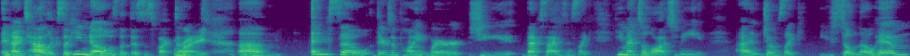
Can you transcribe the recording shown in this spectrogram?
in italics, so he knows that this is fucked up. Right. Um, and so there's a point where she Beck sighs and is like, he meant a lot to me. And Joe's like, you still know him?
